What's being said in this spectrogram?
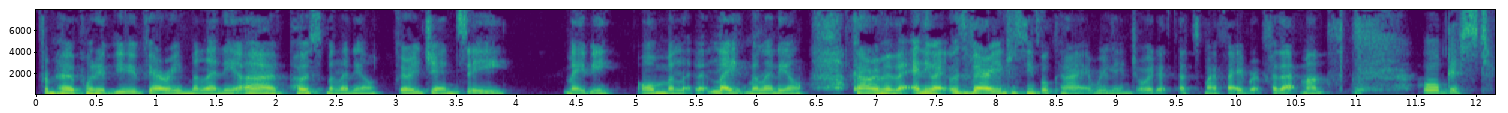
from her point of view, very millennial, uh, post millennial, very Gen Z, maybe or late millennial. I can't remember. Anyway, it was a very interesting book and I really enjoyed it. That's my favorite for that month. August.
